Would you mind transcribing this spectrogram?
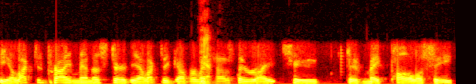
The elected prime minister, the elected government, has the right to to make policy,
